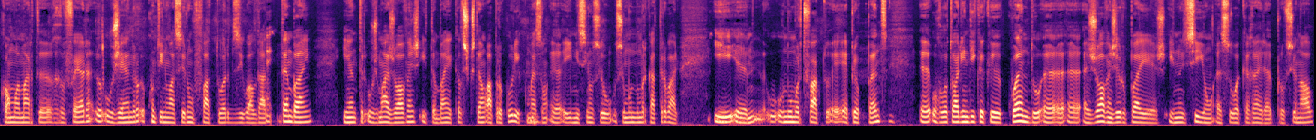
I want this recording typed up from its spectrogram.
como a Marta refere, o género continua a ser um fator de desigualdade é. também entre os mais jovens e também aqueles que estão à procura e começam a, a iniciar o seu, o seu mundo no mercado de trabalho. E um, o, o, número de facto é, é preocupante. Uh, o relatório indica que quando uh, uh, as jovens europeias iniciam a sua carreira profissional,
